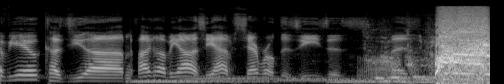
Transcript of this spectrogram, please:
of you, cause um, if I'm gonna be honest, you have several diseases.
